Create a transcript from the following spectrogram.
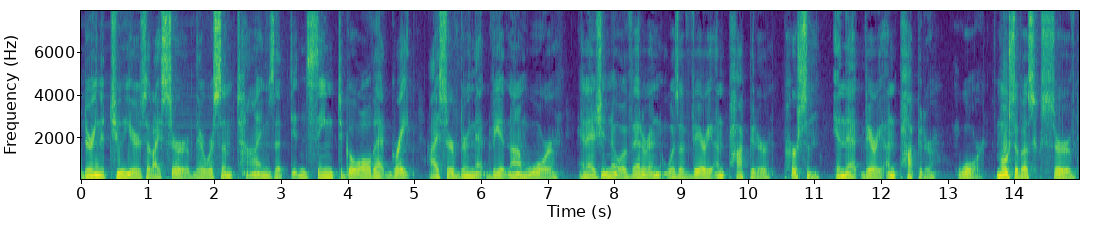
During the two years that I served, there were some times that didn't seem to go all that great. I served during that Vietnam War, and as you know, a veteran was a very unpopular person in that very unpopular war. Most of us who served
